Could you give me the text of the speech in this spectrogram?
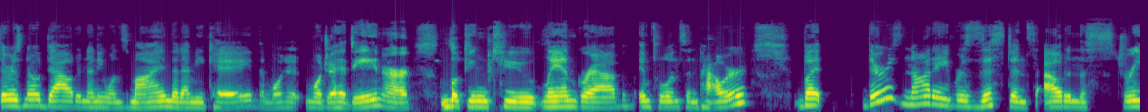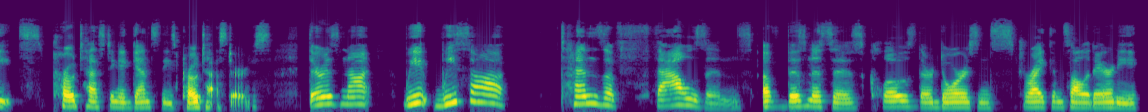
there is no doubt in anyone's mind that MEK, the Mujahideen, are looking to land grab influence and power. But there is not a resistance out in the streets protesting against these protesters. There is not we we saw tens of thousands of businesses close their doors and strike in solidarity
